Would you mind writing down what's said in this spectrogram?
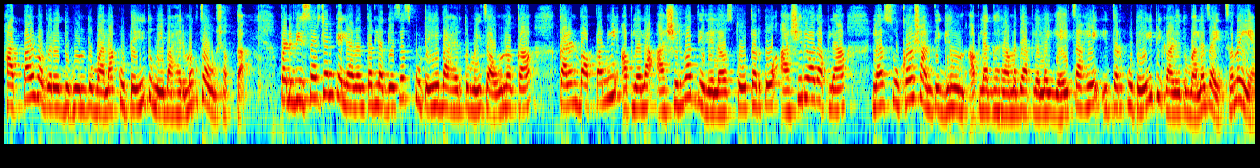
हातपाय वगैरे धुवून तुम्हाला कुठेही तुम्ही बाहेर मग जाऊ शकता. पण विसर्जन केल्यानंतर लगेचच कुठेही बाहेर तुम्ही जाऊ नका. कारण बाप्पांनी आपल्याला आशीर्वाद दिलेला असतो तर तो आशीर्वाद आपल्याला सुख शांती घेऊन आपल्या घरामध्ये आपल्याला यायचं आहे. इतर कुठेही ठिकाणी तुम्हाला जायचं नाहीये.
